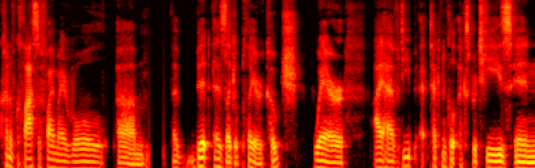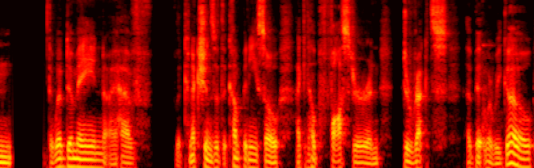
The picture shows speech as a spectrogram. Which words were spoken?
kind of classify my role um, a bit as like a player coach, where I have deep technical expertise in the web domain. I have the connections with the company, so I can help foster and direct a bit where we go,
